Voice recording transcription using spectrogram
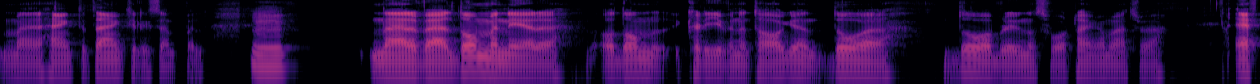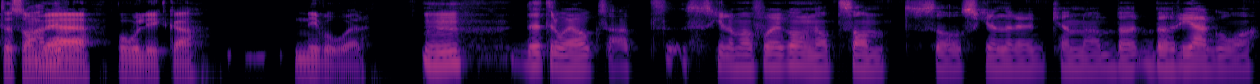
med hang to tank till exempel. Mm. När väl de är nere och de kliven är tagen, då, då blir det nog svårt att hänga med tror jag. Eftersom Ja, vi det- är på olika nivåer. Mm, det tror jag också att skulle man få igång något sånt så skulle det kunna bör- börja gå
